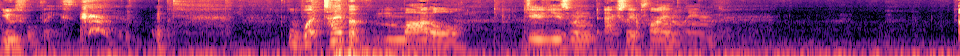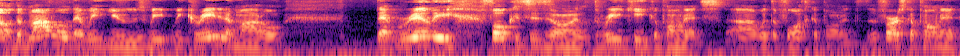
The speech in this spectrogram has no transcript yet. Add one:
useful things. What type of model do you use when actually applying lean? oh, the model that we use, we, we created a model that really focuses on three key components uh, with the fourth component. The first component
